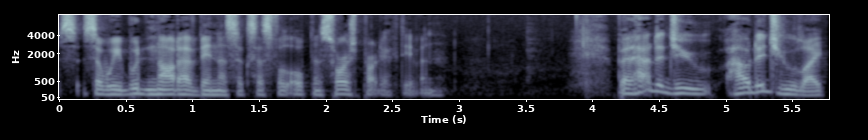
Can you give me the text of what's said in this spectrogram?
so we would not have been a successful open source project even But how did you how did you like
